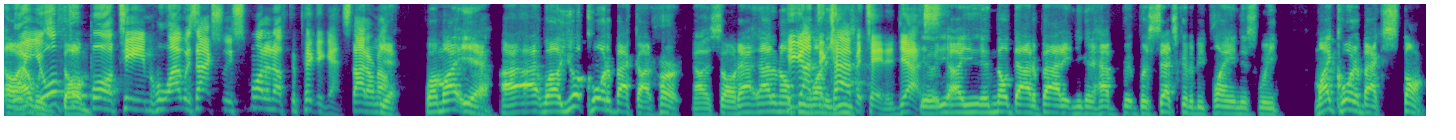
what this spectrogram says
Oh, or your dumb. football team, who I was actually smart enough to pick against. I don't know. Yeah. Well, my yeah. I, I well, your quarterback got hurt now, so that I don't know He if you got want to use decapitated. yes. Yeah, yeah, no doubt about it. And you're going to have Brissett's going to be playing this week. My quarterback stunk,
